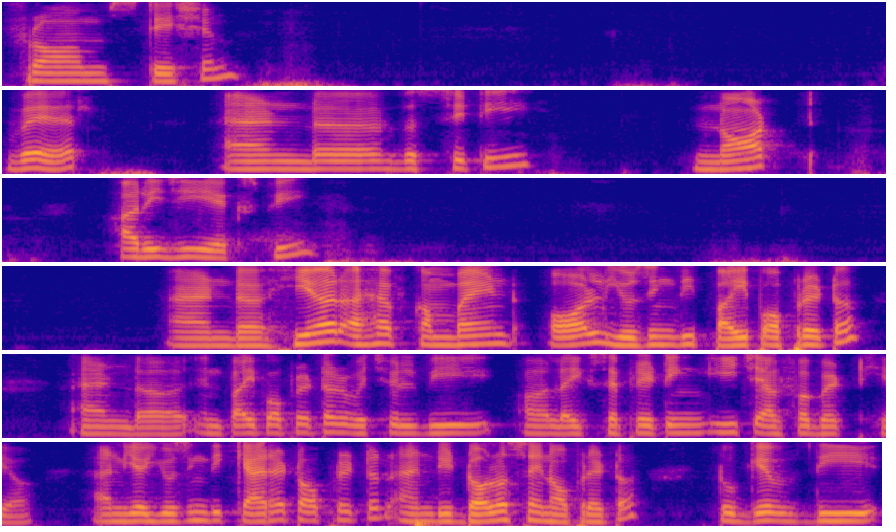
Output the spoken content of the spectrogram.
from station where and uh, the city not regexp and uh, here I have combined all using the pipe operator and uh, in pipe operator which will be uh, like separating each alphabet here and you're using the caret operator and the dollar sign operator to give the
